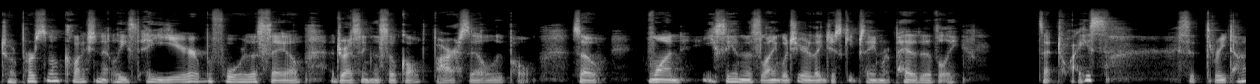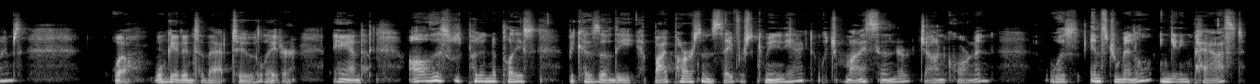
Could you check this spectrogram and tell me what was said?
to a personal collection at least a year before the sale, addressing the so-called fire sale loophole. So, one, you see in this language here, they just keep saying repetitively. Is that twice? Is it three times? Well, we'll get into that too later. And all this was put into place because of the Bipartisan Safer Communities Act, which my Senator John Cornyn was instrumental in getting passed.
